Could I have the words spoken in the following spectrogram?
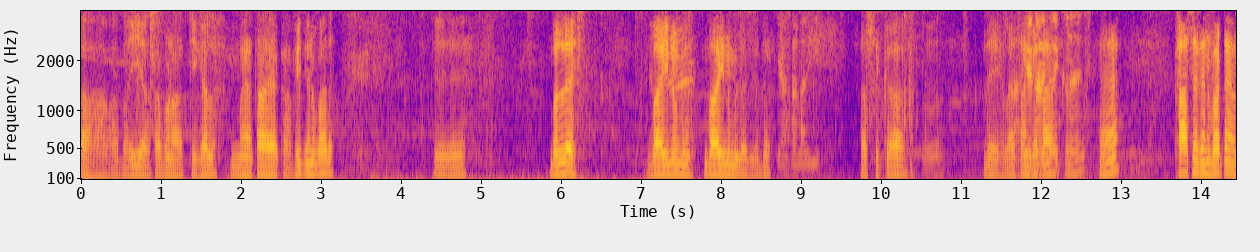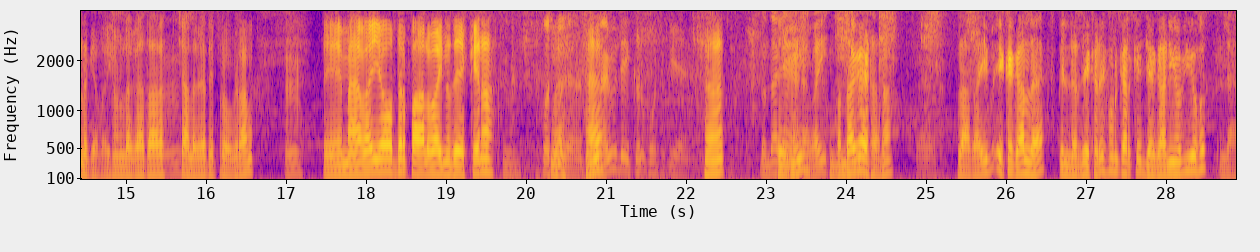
ਆਹ ਬਾਈ ਆ ਤਾਂ ਬਣਾਤੀ ਗੱਲ ਮੈਂ ਤਾਂ ਆਇਆ ਕਾਫੀ ਦਿਨ ਬਾਅਦ। ਤੇ ਬੱਲੇ ਬਾਈ ਨੂੰ ਬਾਈ ਨੂੰ ਮਿਲੋ ਜੀ ਇੱਧਰ। ਕੀ ਹਾਲ ਆ ਜੀ? ਸਤਿ ਸ਼੍ਰੀ ਅਕਾਲ। ਹੋਰ? ਦੇਖ ਲੈ ਸੰਗਤਾਂ। ਹੈ। ਖਾਸੇ ਦਿਨ ਬਾਅਦ ਟਾਈਮ ਲੱਗਿਆ ਬਾਈ ਹੁਣ ਲਗਾਤਾਰ ਚੱਲ ਰਿਹਾ ਤੇ ਪ੍ਰੋਗਰਾਮ ਤੇ ਮੈਂ ਬਾਈ ਉਹ ਉਧਰ ਪਾਲ ਬਾਈ ਨੂੰ ਦੇਖ ਕੇ ਨਾ ਕੁਛ ਮੈਂ- ਹੈਂ? ਵੀ ਦੇਖਣ ਖੁਸ਼ ਪਿਆ ਹਾਂ? ਬੰਦਾ ਘੈਂਟ? ਬਾਈ। ਬੰਦਾ ਘੈਂਟਾ ਨਾ। ਲਾ ਬਾਈ ਇੱਕ ਗੱਲ ਹੈ ਪਿੱਲਰ ਜੇ ਖੜੇ ਹੁਣ ਕਰਕੇ ਜਗ੍ਹਾ ਨਹੀਂ ਹੋਗੀ ਉਹ। ਲੈ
